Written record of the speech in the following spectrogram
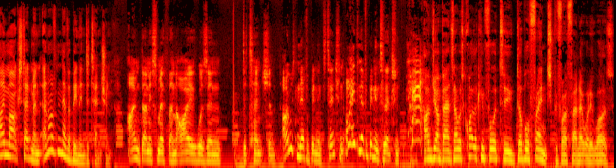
I'm Mark Stedman, and I've never been in detention. I'm Danny Smith, and I was in detention. I was never been in detention. I've never been in detention. I'm John Barnes, and I was quite looking forward to double French before I found out what it was.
